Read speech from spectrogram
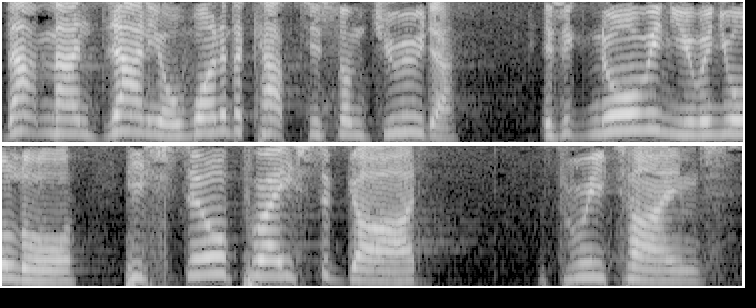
That man Daniel, one of the captives from Judah, is ignoring you and your law. He still prays to God three times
